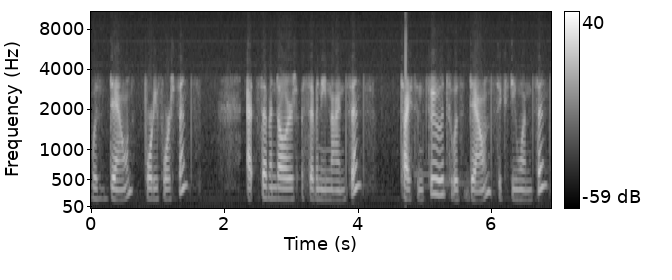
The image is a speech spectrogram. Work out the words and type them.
was down 44 cents at $7.79. Tyson Foods was down 61 cents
